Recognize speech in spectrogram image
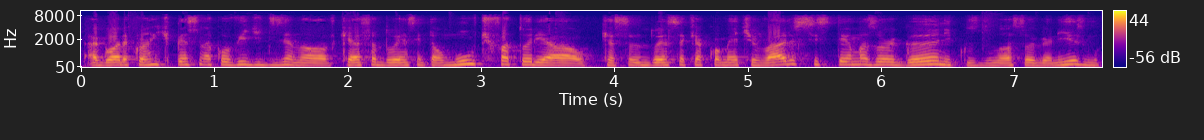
Agora, quando a gente pensa na Covid-19, que é essa doença então multifatorial, que é essa doença que acomete vários sistemas orgânicos do nosso organismo,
